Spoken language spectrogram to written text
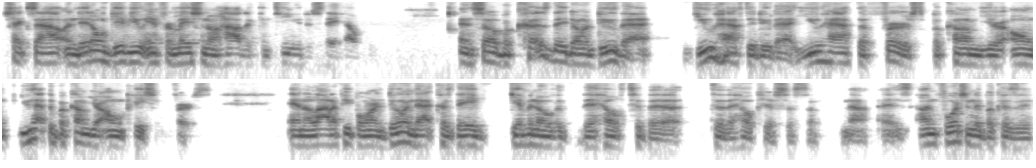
checks out and they don't give you information on how to continue to stay healthy. And so because they don't do that, you have to do that. You have to first become your own, you have to become your own patient first. And a lot of people aren't doing that because they've given over their health to the to the healthcare system. Now, it's unfortunate because it,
